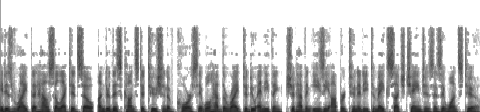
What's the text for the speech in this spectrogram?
It is right that House elected so, under this constitution of course it will have the right to do anything, should have an easy opportunity to make such changes as it wants to.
